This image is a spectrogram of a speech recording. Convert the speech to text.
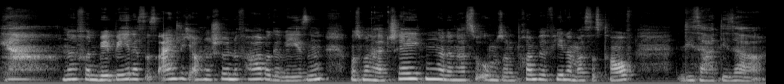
Ja, ne, von BB, das ist eigentlich auch eine schöne Farbe gewesen. Muss man halt shaken und dann hast du oben so ein Prömpelfee, dann machst du es drauf. Dieser, dieser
